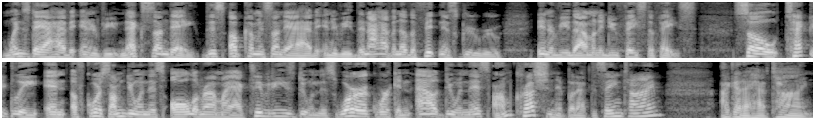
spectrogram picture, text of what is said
Wednesday, I have an interview. Next Sunday, this upcoming Sunday, I have an interview. Then I have another fitness guru interview that I'm going to do face to face. So technically, and of course, I'm doing this all around my activities, doing this work, working out, doing this. I'm crushing it. But at the same time, I got to have time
